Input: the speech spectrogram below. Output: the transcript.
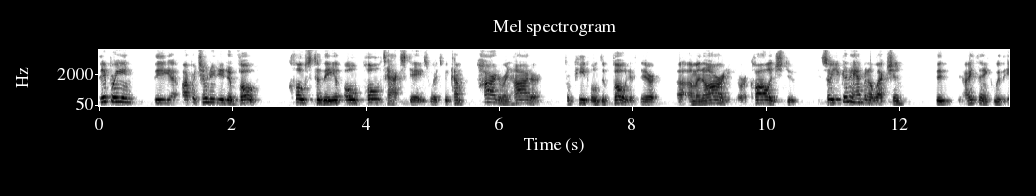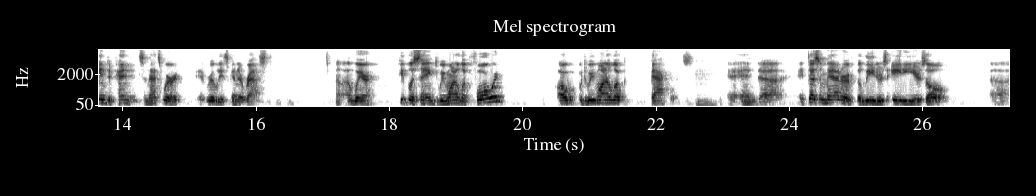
They're bringing the opportunity to vote close to the old poll tax days, where it's become harder and harder for people to vote if they're a minority or a college student. So you're going to have an election that I think with independents, and that's where it, it really is going to rest, uh, where people are saying, do we want to look forward or do we want to look backwards? Mm-hmm. And uh, it doesn't matter if the leader's 80 years old. Uh,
